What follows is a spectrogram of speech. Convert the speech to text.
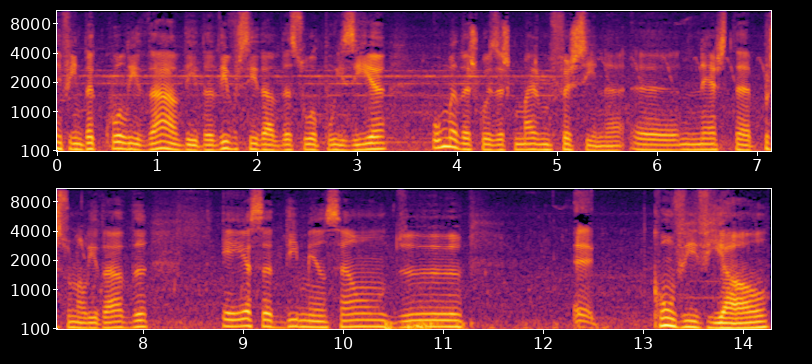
enfim, da qualidade e da diversidade da sua poesia, uma das coisas que mais me fascina uh, nesta personalidade é essa dimensão de uh, convivial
